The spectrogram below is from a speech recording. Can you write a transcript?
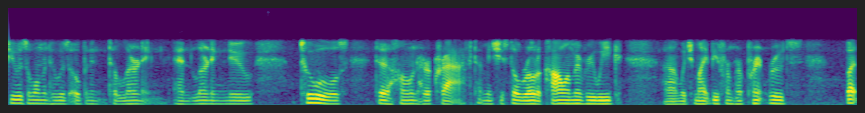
she was a woman who was open to learning and learning new tools to hone her craft. I mean, she still wrote a column every week, uh, which might be from her print roots, but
